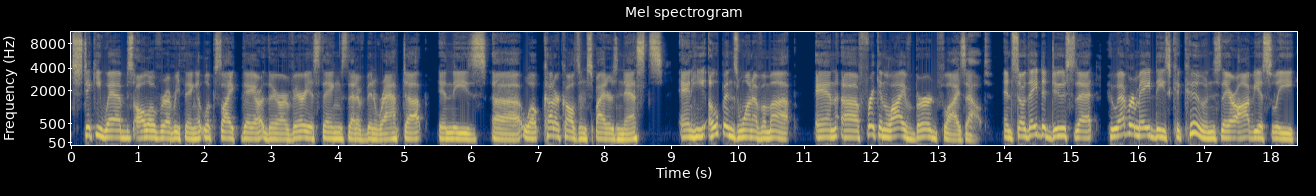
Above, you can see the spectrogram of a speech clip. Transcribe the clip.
sticky webs all over everything. It looks like they are there are various things that have been wrapped up in these uh well Cutter calls them spiders nests and he opens one of them up and a freaking live bird flies out and so they deduce that whoever made these cocoons, they are obviously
